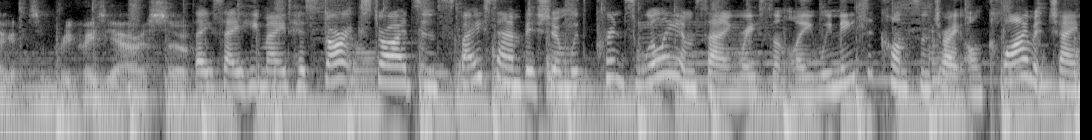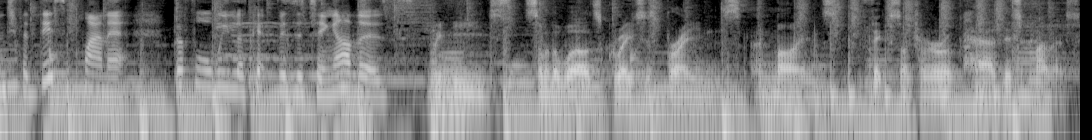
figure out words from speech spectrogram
I get some pretty crazy hours. So They say he made historic strides in space ambition, with Prince William saying recently, We need to concentrate on climate change for this planet before we look at visiting others. We need some of the world's greatest brains and minds fixed on trying to repair this planet,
